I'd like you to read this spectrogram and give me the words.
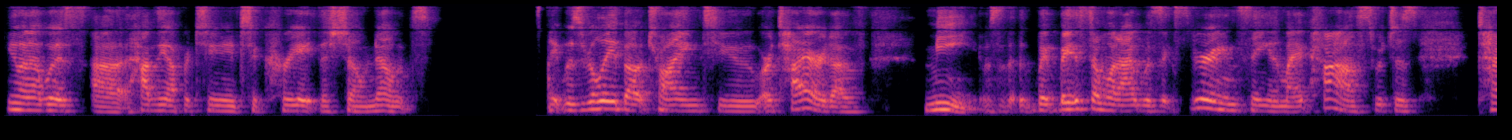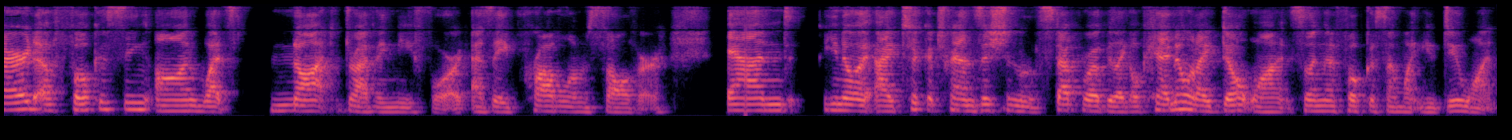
you know when i was uh, having the opportunity to create the show notes it was really about trying to or tired of me. It was based on what I was experiencing in my past, which is tired of focusing on what's not driving me forward as a problem solver. And, you know, I, I took a transition step where I'd be like, okay, I know what I don't want. So I'm going to focus on what you do want.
